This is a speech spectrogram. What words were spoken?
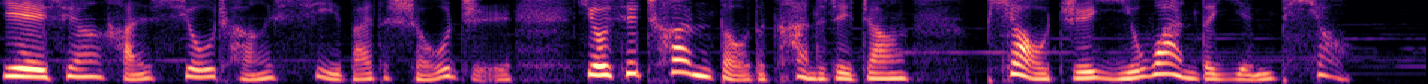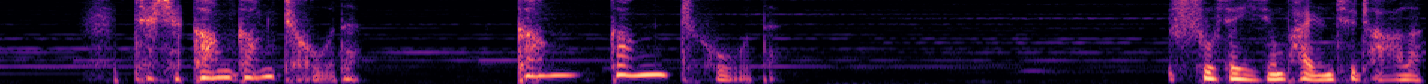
叶轩寒修长细白的手指有些颤抖的看着这张票值一万的银票，这是刚刚出的，刚刚出的。属下已经派人去查了，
